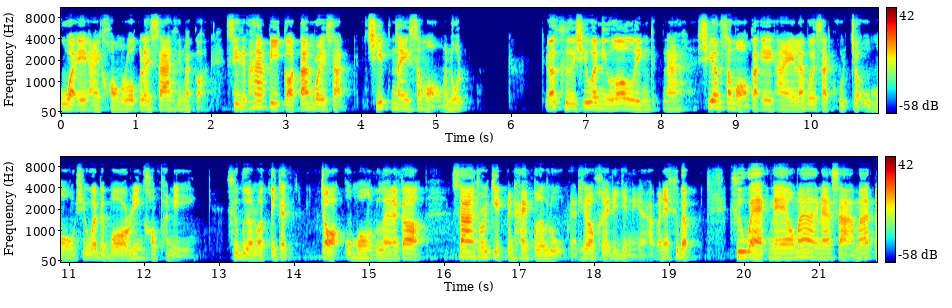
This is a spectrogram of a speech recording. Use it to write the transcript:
กลัว AI ครองโลกก็เลยสร้างขึ้นมาก่อน 45 ปีก่อตั้งบริษัทชิปในสมองมนุษย์ ก็คือชื่อว่า Neuralink นะ เชื่อมสมองกับ AI และบริษัทขุดเจาะอุโมงค์ชื่อว่า The Boring Company คือเบื่อรถติดก็เจาะอุโมงค์เลยแล้วก็สร้างธุรกิจเป็นไฮเปอร์ลูปเนี่ยที่เราเคยได้ยินเนี่ยครับ อันนี้คือแบบ คือแหวกแนวมากนะ สามารถไป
